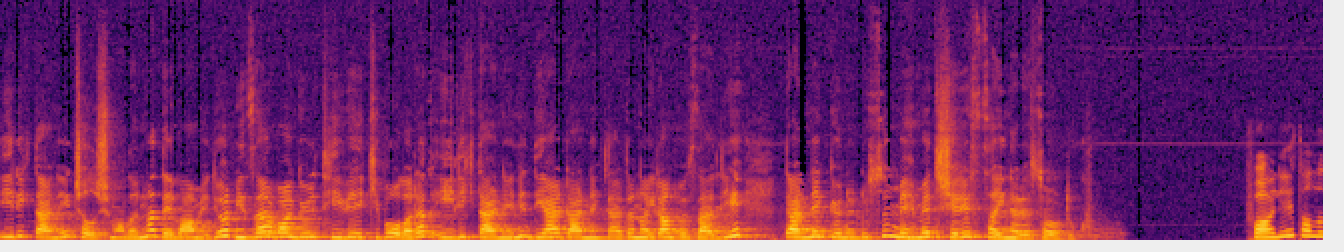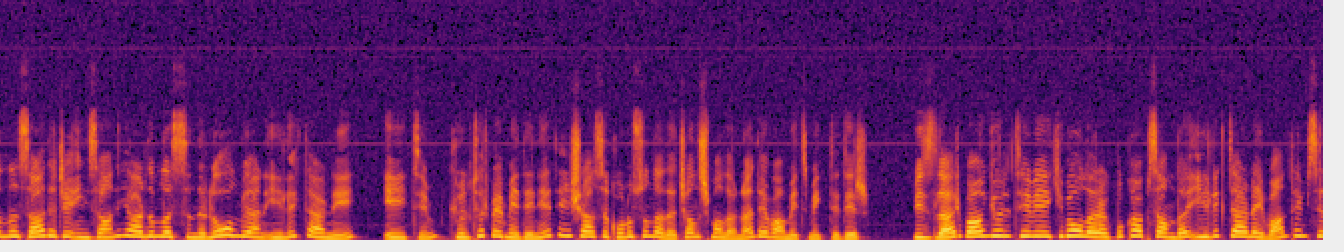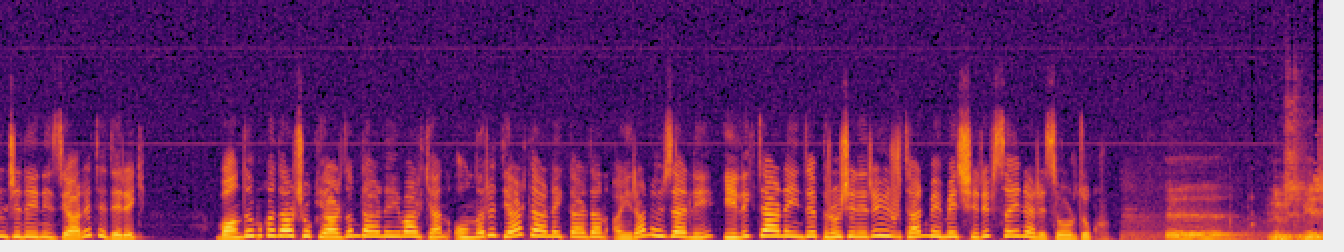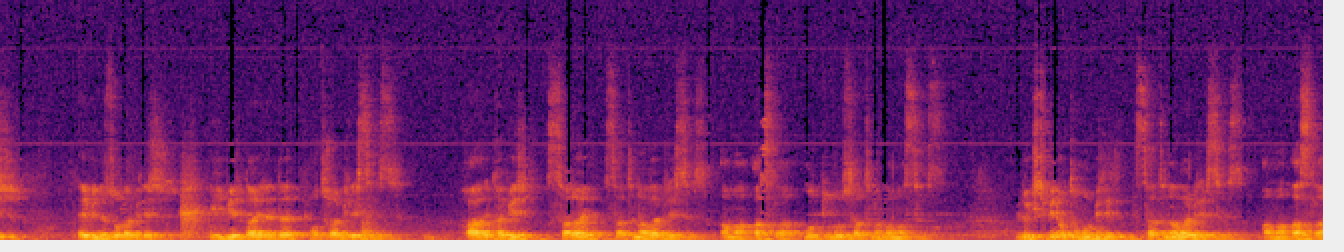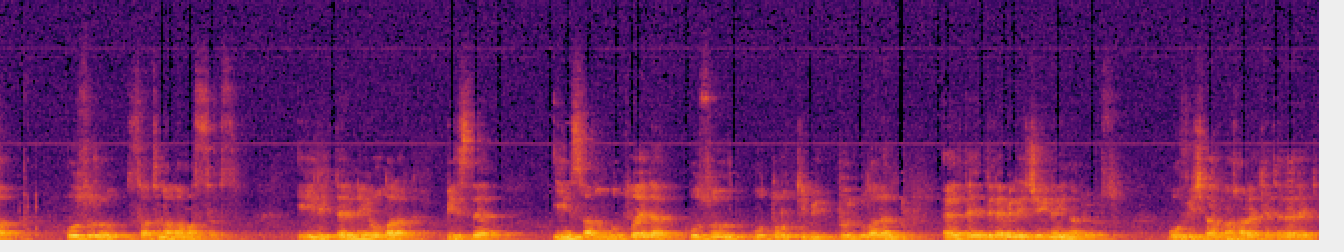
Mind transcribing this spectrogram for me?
İyilik Derneği çalışmalarına devam ediyor. Bizler Van Gölü TV ekibi olarak İyilik Derneği'ni diğer derneklerden ayıran özelliği dernek gönüllüsü Mehmet Şerif Sayıner'e sorduk. Faaliyet alanı sadece insani yardımla sınırlı olmayan İyilik Derneği, eğitim, kültür ve medeniyet inşası konusunda da çalışmalarına devam etmektedir. Bizler Van Gölü TV ekibi olarak bu kapsamda İyilik Derneği Van temsilciliğini ziyaret ederek, Van'da bu kadar çok yardım derneği varken onları diğer derneklerden ayıran özelliği İyilik Derneği'nde projeleri yürüten Mehmet Şerif Sayıner'e sorduk. Ee, lüks bir eviniz olabilir. İyi bir dairede oturabilirsiniz. Harika bir saray satın alabilirsiniz. Ama asla mutluluğu satın alamazsınız. Lüks bir otomobili satın alabilirsiniz. Ama asla huzuru satın alamazsınız. İyilik Derneği olarak biz de insanı mutlu eden huzur, mutluluk gibi duyguların elde edilebileceğine inanıyoruz. Bu vicdanla hareket ederek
